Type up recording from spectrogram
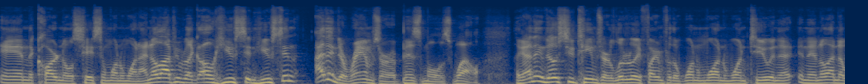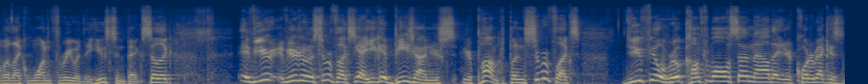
and the Cardinals chasing 1 1. I know a lot of people are like, oh, Houston, Houston. I think the Rams are abysmal as well. Like, I think those two teams are literally fighting for the 1 1, 1 2, and then and then they'll end up with like 1 3 with the Houston pick. So, like, if you're if you're doing a Superflex, yeah, you get Bijan, you're, you're pumped. But in Superflex, do you feel real comfortable all of a sudden now that your quarterback is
